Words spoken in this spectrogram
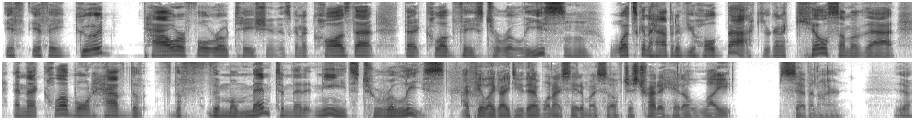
If if a good powerful rotation is going to cause that that club face to release, mm-hmm. what's going to happen if you hold back? You're going to kill some of that, and that club won't have the the, the momentum that it needs to release. I feel like I do that when I say to myself, just try to hit a light seven iron. Yeah.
